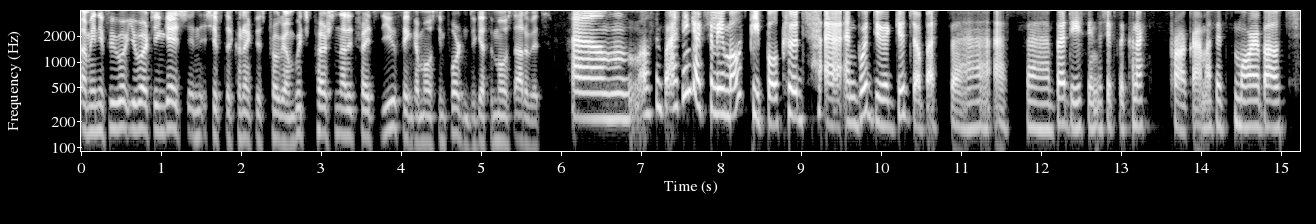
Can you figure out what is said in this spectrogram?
i mean if you were, you were to engage in Schibsted connect this program which personality traits do you think are most important to get the most out of it? Um, most important, I think actually most people could uh, and would do a good job as uh, as uh, buddies in the Schibsted Connect program as it's more about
